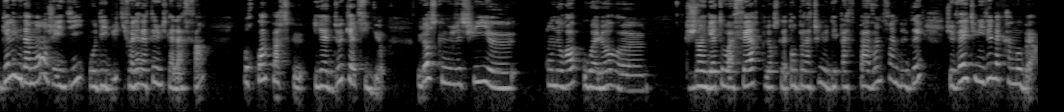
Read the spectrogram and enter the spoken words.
Bien évidemment, j'ai dit au début qu'il fallait rester jusqu'à la fin pourquoi? Parce qu'il y a deux cas de figure. Lorsque je suis euh, en Europe ou alors euh, que j'ai un gâteau à faire, lorsque la température ne dépasse pas 25 degrés, je vais utiliser de la crème au beurre.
